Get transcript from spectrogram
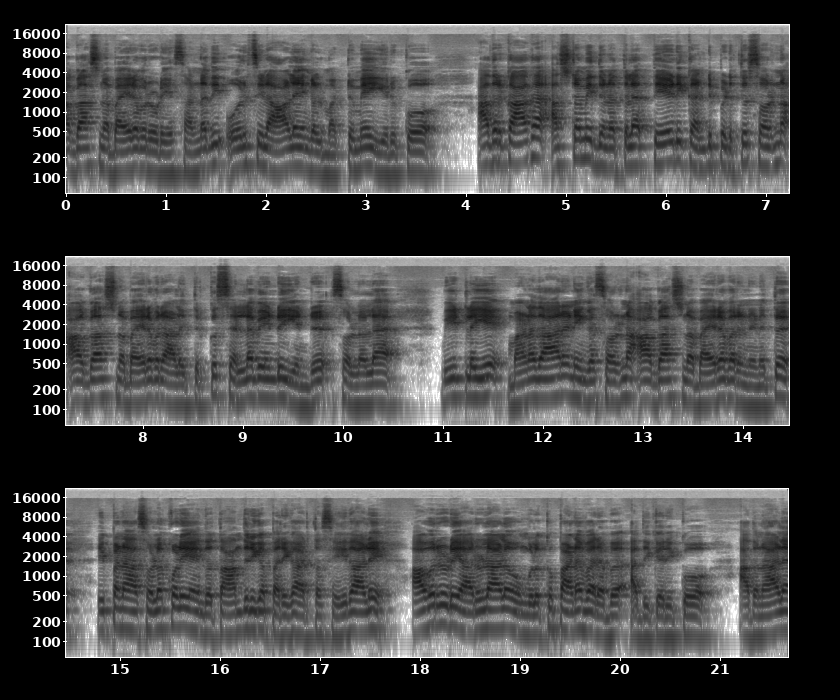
ஆகாஷ்ண பைரவருடைய சன்னதி ஒரு சில ஆலயங்கள் மட்டுமே இருக்கும் அதற்காக அஷ்டமி தினத்தில் தேடி கண்டுபிடித்து சொர்ண ஆகாஷ்ண பைரவர் ஆலயத்திற்கு செல்ல வேண்டும் என்று சொல்லலை. வீட்டிலையே மனதார நீங்கள் சொர்ண ஆகாஷ்ன பைரவரை நினைத்து இப்போ நான் சொல்லக்கூடிய இந்த தாந்திரிக பரிகாரத்தை செய்தாலே அவருடைய அருளால் உங்களுக்கு பணவரவு அதிகரிக்கும் அதனால்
